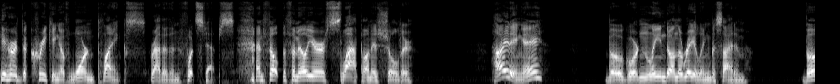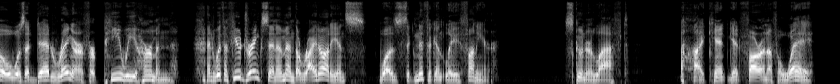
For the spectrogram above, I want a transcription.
He heard the creaking of worn planks rather than footsteps, and felt the familiar slap on his shoulder. Hiding, eh? Bo Gordon leaned on the railing beside him. Bo was a dead ringer for Pee Wee Herman, and with a few drinks in him and the right audience, was significantly funnier. Schooner laughed. I can't get far enough away.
